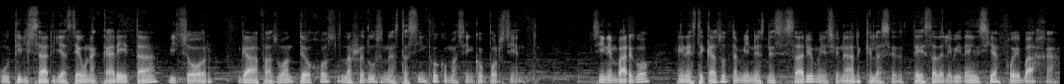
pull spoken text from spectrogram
utilizar ya sea una careta, visor, gafas o anteojos las reducen hasta 5,5%. Sin embargo, en este caso también es necesario mencionar que la certeza de la evidencia fue baja.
